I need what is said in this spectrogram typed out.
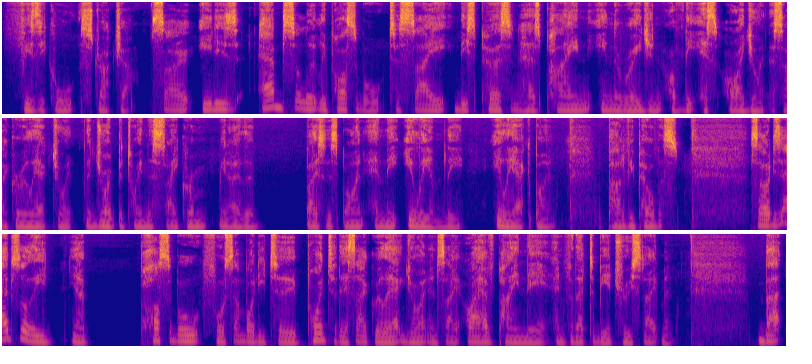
physical structure. So it is absolutely possible to say this person has pain in the region of the SI joint, the sacroiliac joint, the joint between the sacrum, you know, the base of the spine, and the ilium, the iliac bone, part of your pelvis. So it is absolutely, you know, possible for somebody to point to their sacroiliac joint and say, I have pain there, and for that to be a true statement. But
